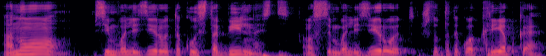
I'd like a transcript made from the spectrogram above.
оно символизирует такую стабильность, оно символизирует что-то такое крепкое,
